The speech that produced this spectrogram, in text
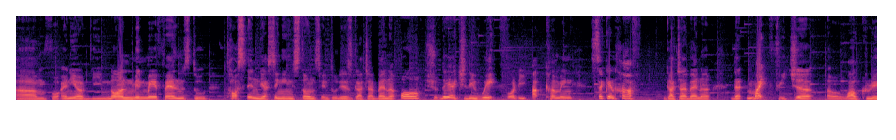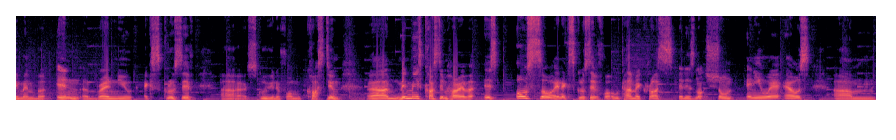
um, for any of the non Minmay fans to toss in their singing stones into this gacha banner or should they actually wait for the upcoming second half gacha banner that might feature a Valkyrie member in a brand new exclusive uh, school uniform costume. Uh, Minmay's costume, however, is also an exclusive for Uta Cross. It is not shown anywhere else. Um,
